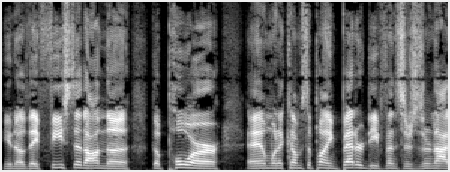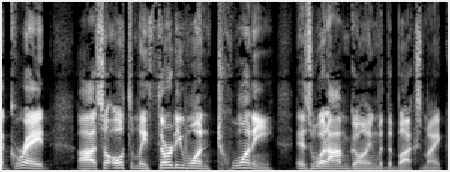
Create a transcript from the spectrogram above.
You know, they feasted on the the poor, and when it comes to playing better defenses, they're not great. Uh, so ultimately, 31-20 is what I'm going with the Bucks, Mike.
